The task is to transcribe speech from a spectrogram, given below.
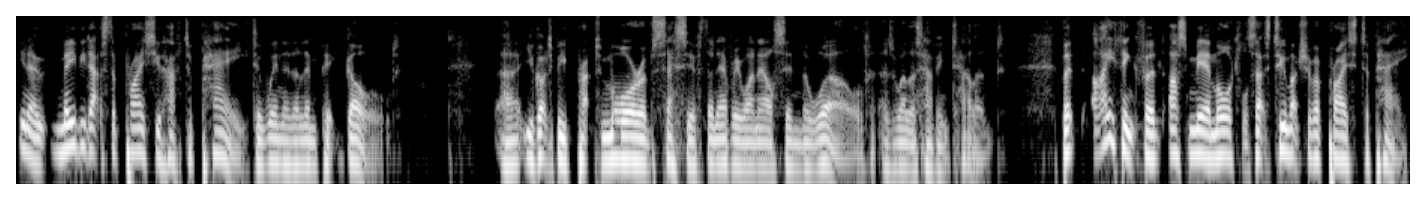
you know, maybe that's the price you have to pay to win an Olympic gold uh, you've got to be perhaps more obsessive than everyone else in the world, as well as having talent. But I think for us mere mortals, that's too much of a price to pay.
